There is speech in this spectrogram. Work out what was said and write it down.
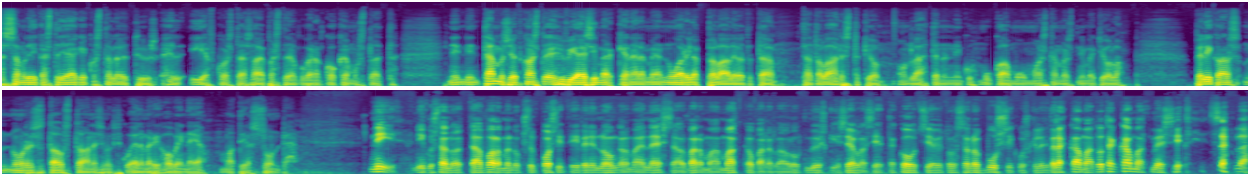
SM-liikasta jääkiekosta löytyy IFKsta ja Saipasta jonkun verran kokemusta, että, niin, niin tämmöisiä, jotka on hyviä esimerkkejä näille meidän nuorille pelaajille, joita tää, täältä Lahdestakin on, on lähtenyt niin kuin mukaan muun muassa tämmöiset nimet, joilla pelikans nuorissa taustaa on esimerkiksi niin kuin Elmeri Hovinen ja Matias Sundén. Niin, niin kuin sanoit, tämä on valmennuksen positiivinen ongelma ja näissä on varmaan matkan varrella ollut myöskin sellaisia, että coachi on joutunut sanoa bussikuskille, että vedä kamat, ota kamat messi, saada,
